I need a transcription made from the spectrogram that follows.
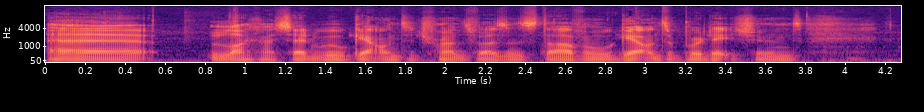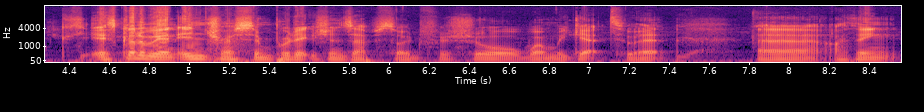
uh, like I said, we'll get onto transfers and stuff, and we'll get onto predictions. It's going to be an interesting predictions episode for sure when we get to it. Uh, I think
